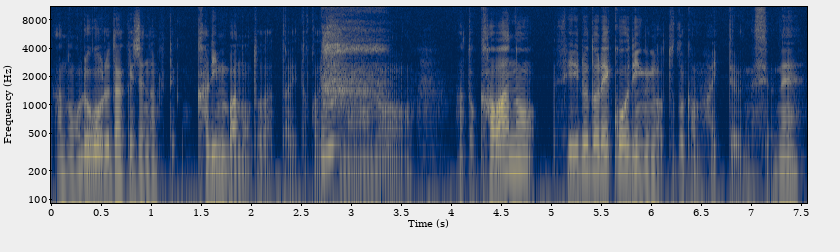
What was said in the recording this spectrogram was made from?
あのオルゴールだけじゃなくてカリンバの音だったりとかですね。あのあと川のフィールドレコーディングの音とかも入ってるんですよね。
